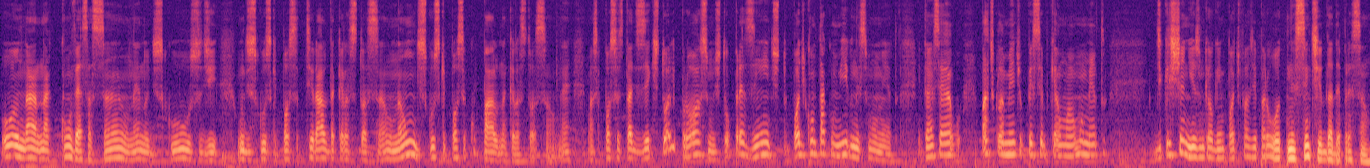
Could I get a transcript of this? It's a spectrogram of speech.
ou na, na conversação, né? no discurso, de um discurso que possa tirá-lo daquela situação, não um discurso que possa culpá-lo naquela situação, né? mas que possa estar dizer que estou ali próximo, estou presente, tu pode contar comigo nesse momento. Então, esse é, particularmente, eu percebo que é o maior momento de cristianismo que alguém pode fazer para o outro, nesse sentido da depressão.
